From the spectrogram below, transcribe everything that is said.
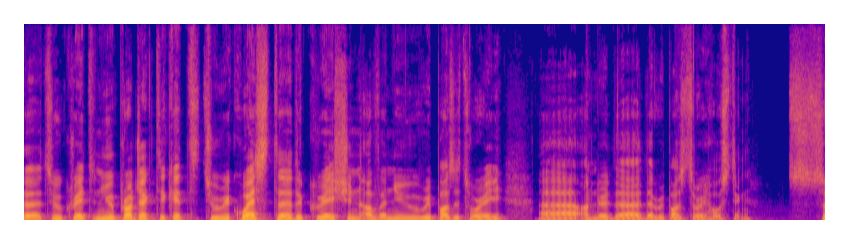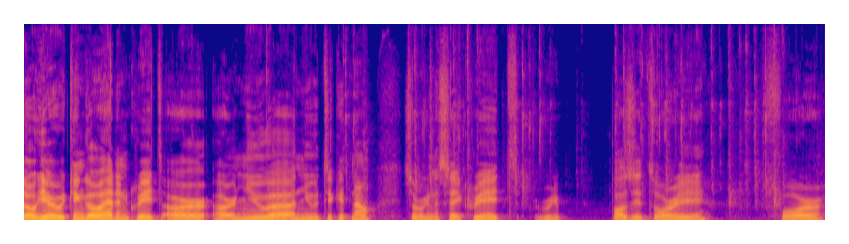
uh, to create a new project ticket to request uh, the creation of a new repository uh, under the, the repository hosting. So here we can go ahead and create our, our new, uh, new ticket now. So we're going to say create repository for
